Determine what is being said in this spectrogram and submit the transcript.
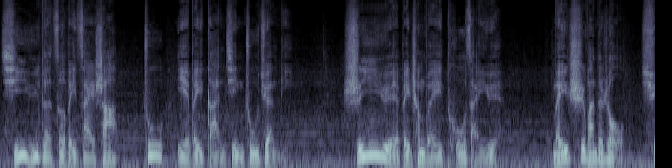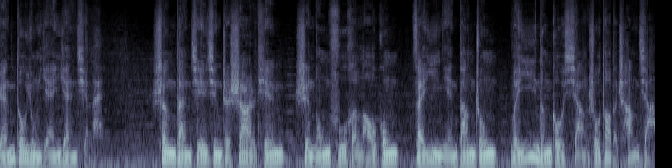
其余的则被宰杀。猪也被赶进猪圈里。十一月被称为屠宰月，没吃完的肉全都用盐腌起来。圣诞节庆这十二天是农夫和劳工在一年当中唯一能够享受到的长假，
